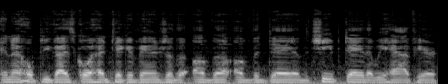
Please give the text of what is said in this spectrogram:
And I hope you guys go ahead and take advantage of the of the of the day of the cheap day that we have here.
